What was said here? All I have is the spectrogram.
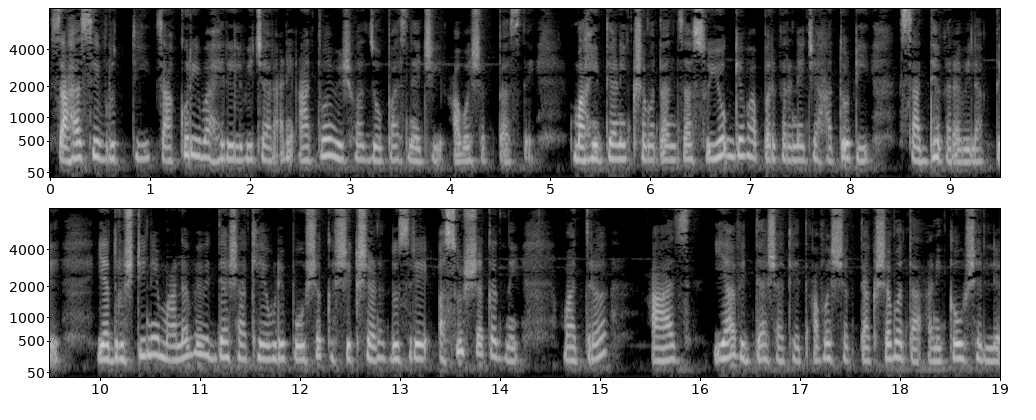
साहसी वृत्ती चाकुरी बाहेरील विचार आणि आत्मविश्वास जोपासण्याची आवश्यकता असते. माहिती आणि क्षमतांचा सुयोग्य वापर करण्याची हातोटी साध्य करावी लागते. या दृष्टीने मानव्य विद्याशाखे एवढे पोषक शिक्षण दुसरे असूच शकत नाही. मात्र आज या विद्याशाखेत आवश्यक त्या क्षमता आणि कौशल्य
